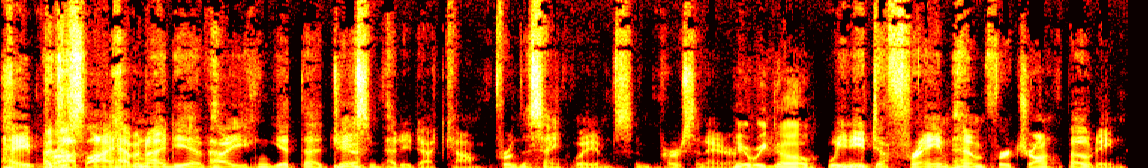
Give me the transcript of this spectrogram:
Hey, prop, I, just- have an idea of how you can get that jasonpetty.com from the St. Williams impersonator. Here we go. We need to frame him for drunk boating.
